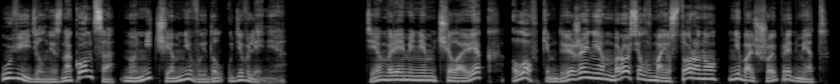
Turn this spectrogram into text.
увидел незнакомца, но ничем не выдал удивления. Тем временем человек ловким движением бросил в мою сторону небольшой предмет.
